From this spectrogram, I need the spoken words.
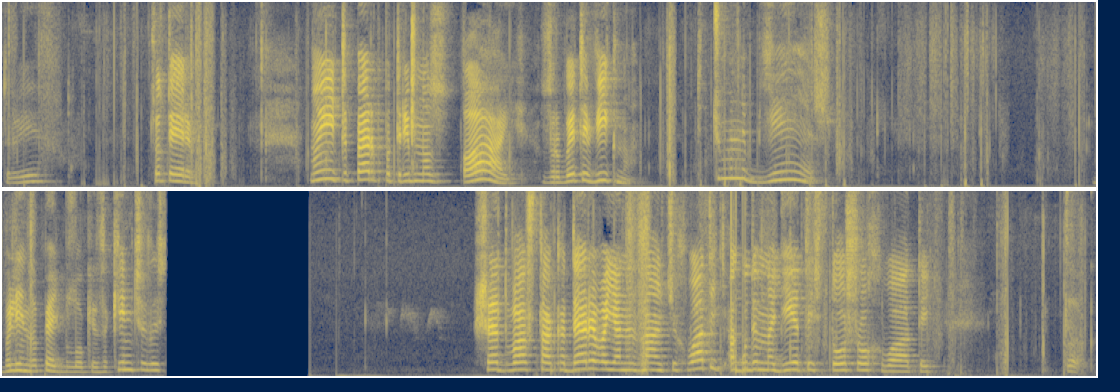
три, чотири. Ну і тепер потрібно Ай! Зробити вікна. Ти чому мене б'єш? Блін, опять блоки закінчились. Ще два стака дерева, я не знаю, чи хватить, а будемо надіятись, то, що хватить. Так.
